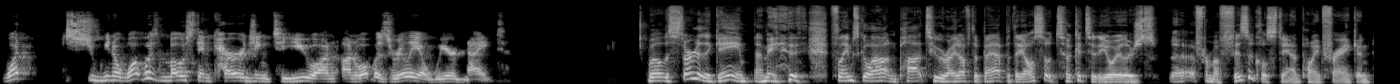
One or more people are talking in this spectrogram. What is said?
What you know what was most encouraging to you on on what was really a weird night well, the start of the game, I mean, Flames go out and pot two right off the bat, but they also took it to the Oilers uh, from a physical standpoint, Frank. And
